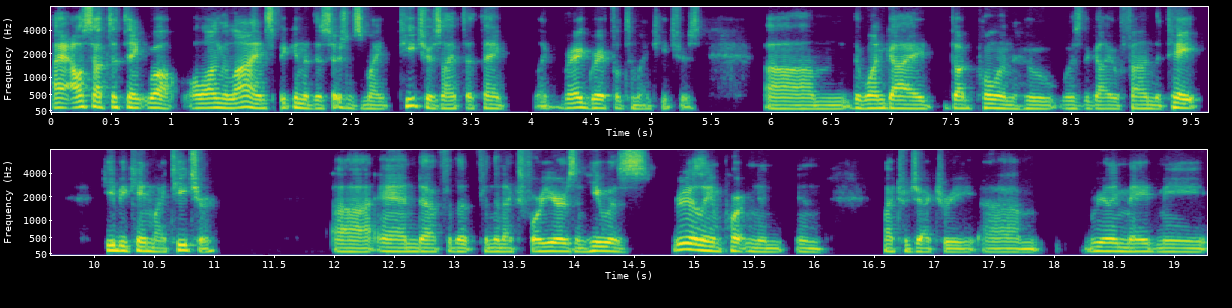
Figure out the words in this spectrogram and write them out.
I also have to think. Well, along the line, speaking of decisions, my teachers, I have to thank. Like very grateful to my teachers. Um, the one guy, Doug Pullen, who was the guy who found the tape, he became my teacher, uh, and uh, for the for the next four years, and he was really important in in my trajectory. Um, really made me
